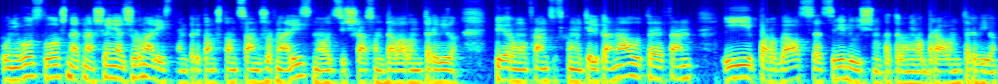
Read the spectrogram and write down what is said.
У него сложные отношения с журналистами, при том, что он сам журналист, но вот сейчас он давал интервью первому французскому телеканалу ТФН и поругался с ведущим, который у него брал интервью.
